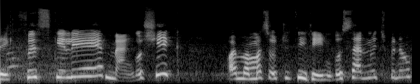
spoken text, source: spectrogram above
ब्रेकफास्ट के लिए मैंगो शेक और मम्मा सोची थी रेनबो सैंडविच बनाओ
